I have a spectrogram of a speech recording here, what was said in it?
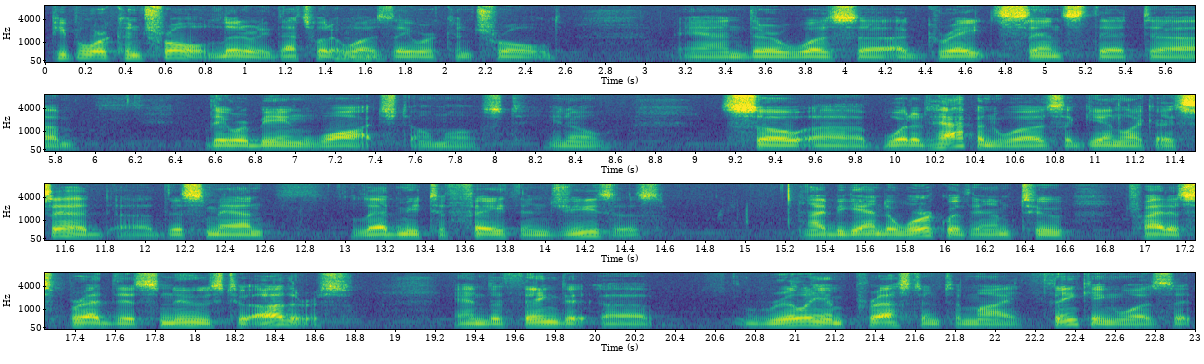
people were controlled, literally. That's what it mm -hmm. was. They were controlled. And there was a, a great sense that um, they were being watched almost, you know. So uh, what had happened was, again, like I said, uh, this man led me to faith in Jesus I began to work with him to try to spread this news to others. And the thing that uh, really impressed into my thinking was that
